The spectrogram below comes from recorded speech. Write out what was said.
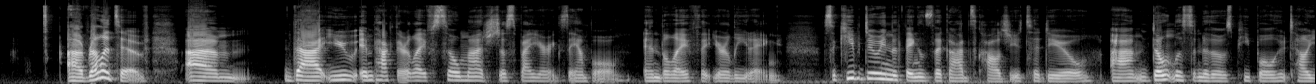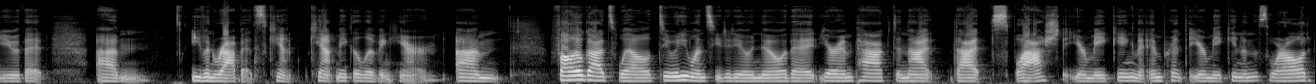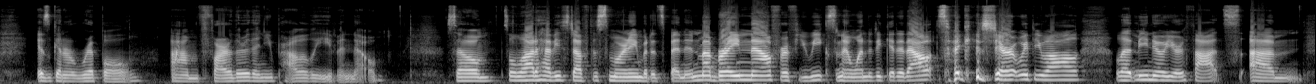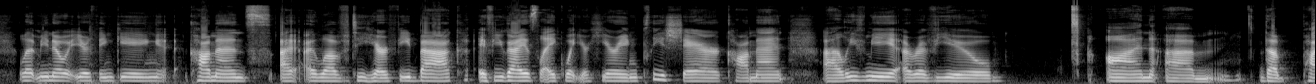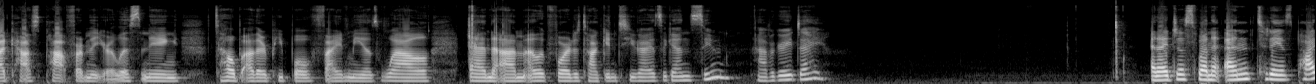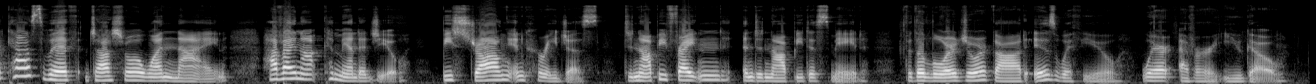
relative. Um, that you impact their life so much just by your example and the life that you're leading. So keep doing the things that God's called you to do. Um, don't listen to those people who tell you that um, even rabbits can't can't make a living here. Um, follow God's will. Do what He wants you to do, and know that your impact and that that splash that you're making, the imprint that you're making in this world, is going to ripple um, farther than you probably even know. So it's a lot of heavy stuff this morning, but it's been in my brain now for a few weeks and I wanted to get it out so I could share it with you all. Let me know your thoughts. Um, let me know what you're thinking, comments. I, I love to hear feedback. If you guys like what you're hearing, please share, comment, uh, leave me a review on um, the podcast platform that you're listening to help other people find me as well. And um, I look forward to talking to you guys again soon. Have a great day. And I just want to end today's podcast with Joshua 1 9. Have I not commanded you? Be strong and courageous. Do not be frightened and do not be dismayed, for the Lord your God is with you wherever you go.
